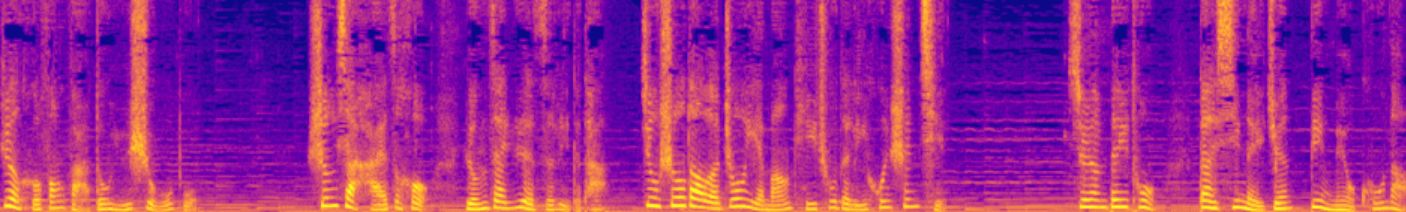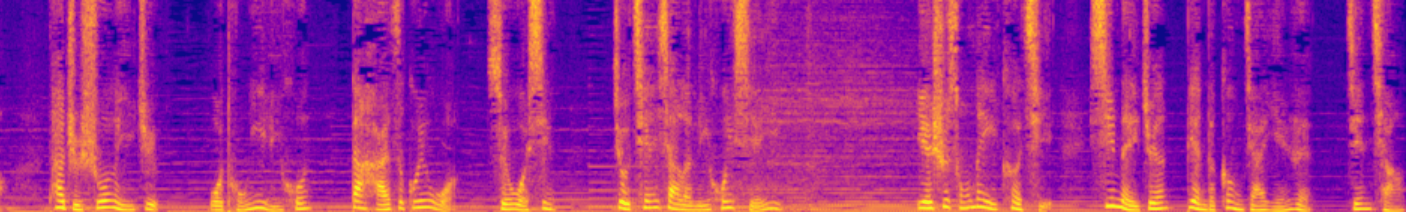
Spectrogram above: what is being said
任何方法都于事无补。生下孩子后，仍在月子里的她。就收到了周野芒提出的离婚申请。虽然悲痛，但奚美娟并没有哭闹，她只说了一句：“我同意离婚，但孩子归我，随我姓。”就签下了离婚协议。也是从那一刻起，奚美娟变得更加隐忍坚强。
